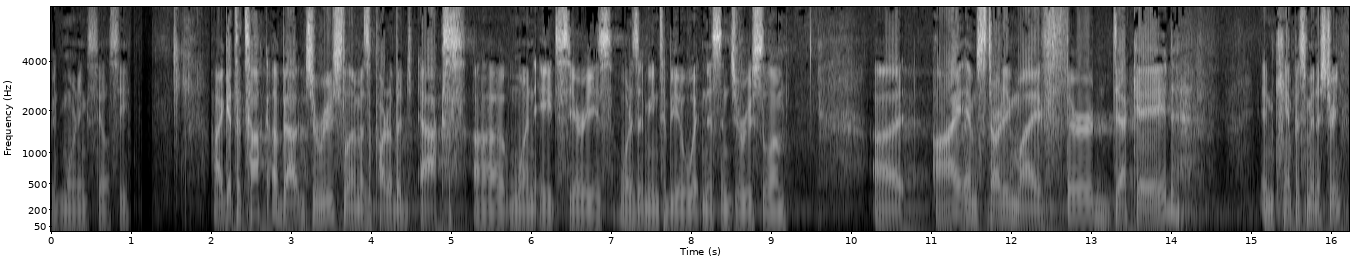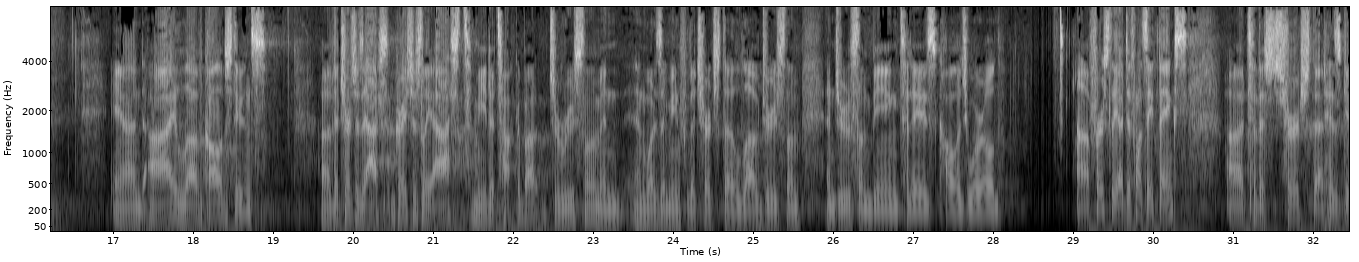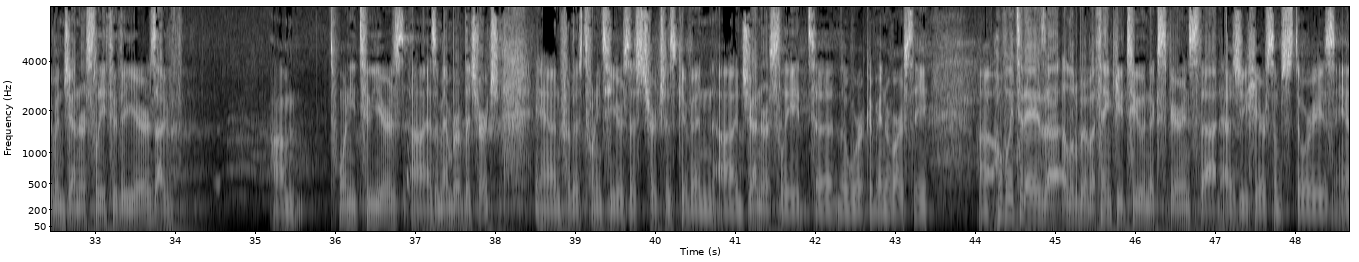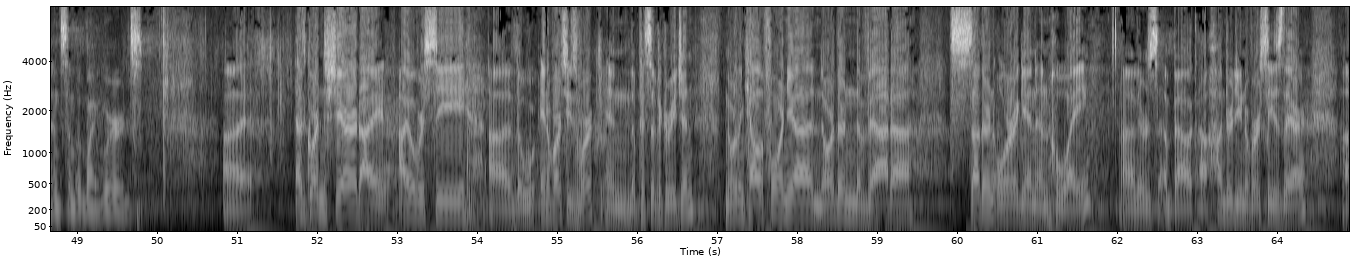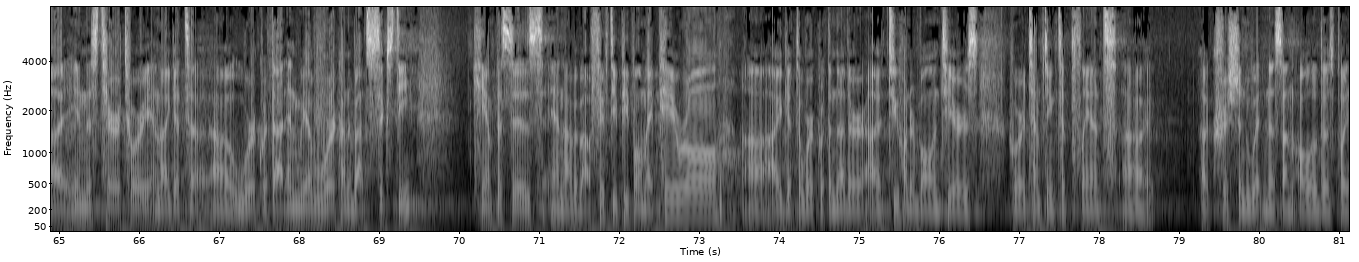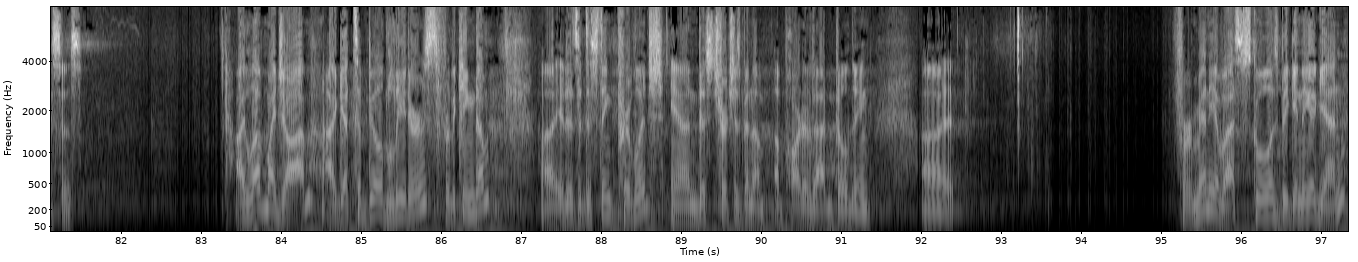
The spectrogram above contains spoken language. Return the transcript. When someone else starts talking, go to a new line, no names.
Good morning, CLC. I get to talk about Jerusalem as a part of the Acts uh, 1 8 series. What does it mean to be a witness in Jerusalem? Uh, I am starting my third decade in campus ministry, and I love college students. Uh, the church has asked, graciously asked me to talk about Jerusalem and, and what does it mean for the church to love Jerusalem, and Jerusalem being today's college world. Uh, firstly, I just want to say thanks uh, to this church that has given generously through the years. I've um, 22 years uh, as a member of the church, and for those 22 years, this church has given uh, generously to the work of InterVarsity. Uh, hopefully, today is a, a, little bit of a thank you to and experience that as you hear some stories and some of my words. Uh, as Gordon shared, I, I oversee uh, the InterVarsity's work in the Pacific region, Northern California, Northern Nevada, Southern Oregon, and Hawaii. Uh, there's about 100 universities there uh, in this territory, and I get to uh, work with that. And we have work on about 60 campuses, and I have about 50 people on my payroll. Uh, I get to work with another uh, 200 volunteers who are attempting to plant a Christian witness on all of those places. I love my job. I get to build leaders for the kingdom. Uh, it is a distinct privilege, and this church has been a, a part of that building. Uh, for many of us, school is beginning again.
